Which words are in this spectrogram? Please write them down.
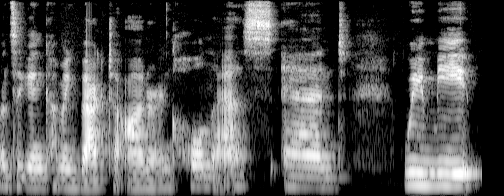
once again, coming back to honoring wholeness. And we meet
